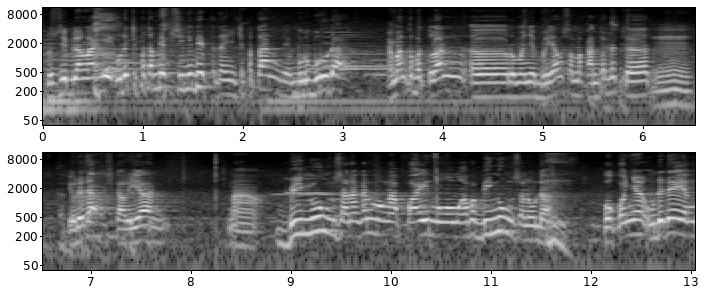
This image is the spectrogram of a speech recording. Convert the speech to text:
Terus dia bilang lagi, udah cepetan Bib, sini Bib katanya cepetan, buru-buru dah. Emang kebetulan eh, rumahnya beliau sama kantor deket. Ya udah dah sekalian. Nah, bingung di sana kan mau ngapain, mau ngomong apa bingung sana udah. Pokoknya udah deh yang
